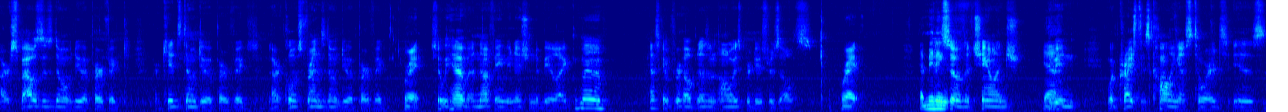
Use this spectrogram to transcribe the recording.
our spouses don't do it perfect our kids don't do it perfect our close friends don't do it perfect. Right, so we have enough ammunition to be like nah, asking for help doesn't always produce results. Right. and Admitting, so the challenge yeah, i mean what christ is calling us towards is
